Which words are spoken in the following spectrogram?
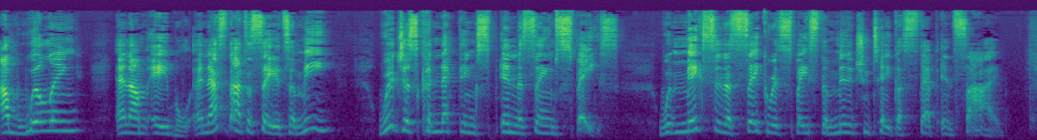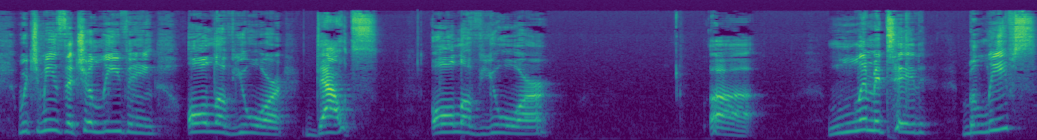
I'm willing and I'm able. And that's not to say it to me. We're just connecting in the same space. What makes it a sacred space the minute you take a step inside, which means that you're leaving all of your doubts, all of your uh, limited beliefs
